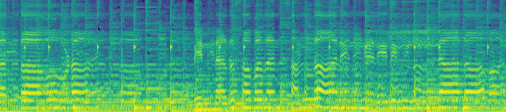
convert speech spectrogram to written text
കർത്താവോടായി ഭിന്നത സബതൻ സന്താനങ്ങളിലില്ലാതാവാൻ.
